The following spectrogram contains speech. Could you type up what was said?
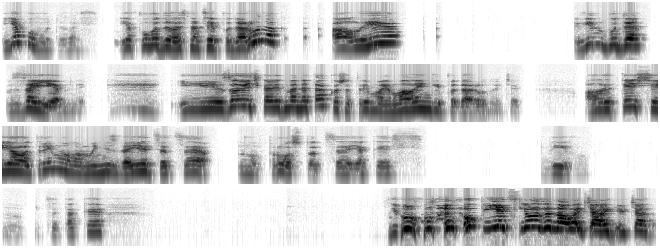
я погодилась. Я погодилась на цей подарунок, але він буде взаємний. І Зоєчка від мене також отримає маленький подаруночок. Але те, що я отримала, мені здається, це ну, просто це якесь диво. Це таке. У мене п'ють сльози на очах, дівчата.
